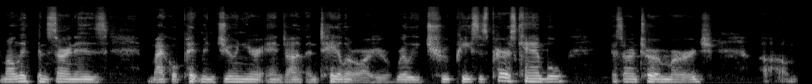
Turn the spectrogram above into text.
my only concern is Michael Pittman Jr. and Jonathan Taylor are your really true pieces. Parris Campbell is starting to emerge. Um,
